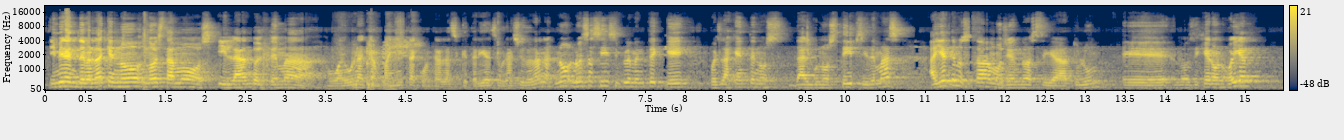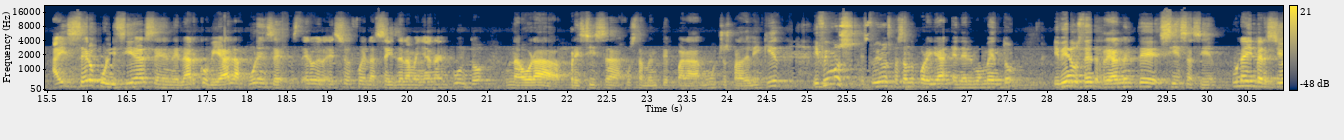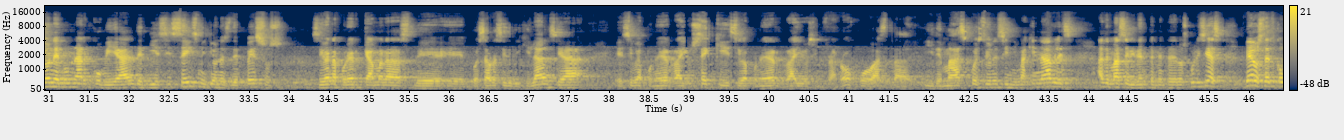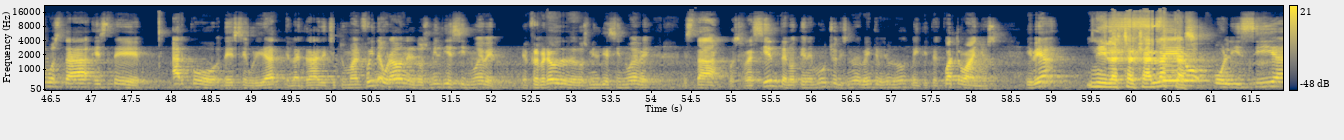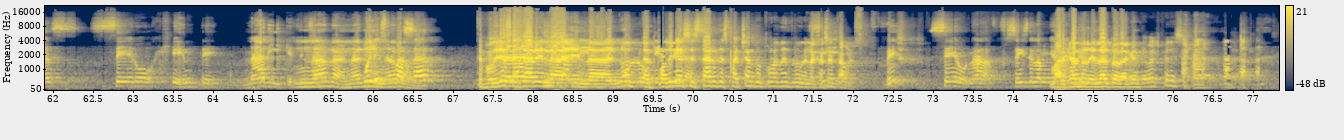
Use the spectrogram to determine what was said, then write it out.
Y miren, de verdad que no, no estamos hilando el tema o alguna campañita contra la Secretaría de Seguridad Ciudadana. No, no es así, simplemente que pues la gente nos da algunos tips y demás. Ayer que nos estábamos yendo hacia Tulum, eh, nos dijeron, oigan, hay cero policías en el arco vial, apúrense. Eso fue a las 6 de la mañana en punto, una hora precisa justamente para muchos para delinquir. Y fuimos, estuvimos pasando por allá en el momento y vea usted realmente si es así. Una inversión en un arco vial de 16 millones de pesos. Se iban a poner cámaras de, eh, pues ahora sí, de vigilancia, eh, se iba a poner rayos X, se iba a poner rayos infrarrojo hasta, y demás cuestiones inimaginables, además evidentemente de los policías. Vea usted cómo está este arco de seguridad en la entrada de Chitumal. Fue inaugurado en el 2019, en febrero de 2019 está pues reciente, no tiene mucho, 19, 20, 21, 24 años. Y vea... Ni las chachalacas. Cero policías, cero gente, nadie que te Nada, nadie, Puedes nada. pasar... Te podrías estar en la... En la no, te podrías estar despachando tú adentro de la caseta. Ve, cero, nada, 6 de la mañana. Marcándole el alto a la gente. A ver, espérese.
